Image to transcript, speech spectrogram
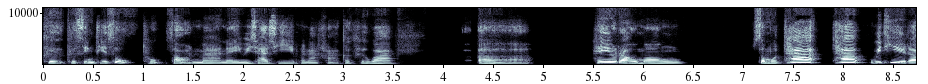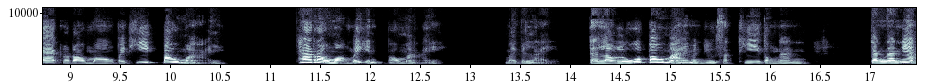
คือคือสิ่งที่สุถูกสอนมาในวิชาชีพนะคะ ก็คือว่า เอ่อให้เรามองสมมติถ้าถ้าวิธีแรกเรามองไปที่เป้าหมาย ถ้าเรามองไม่เห็นเป้าหมาย ไม่เป็นไร แต่เรารู้ว่าเป้าหมายมันอยู่สักที่ตรงนั้น ดังนั้นเนี่ย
